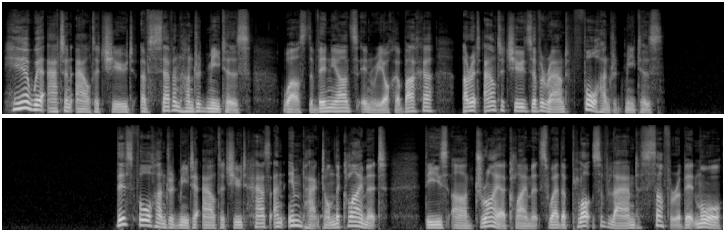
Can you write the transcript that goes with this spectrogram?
Here we're at an altitude of 700 metres, whilst the vineyards in Rioja Baja are at altitudes of around 400 metres. This 400 metre altitude has an impact on the climate. These are drier climates where the plots of land suffer a bit more,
